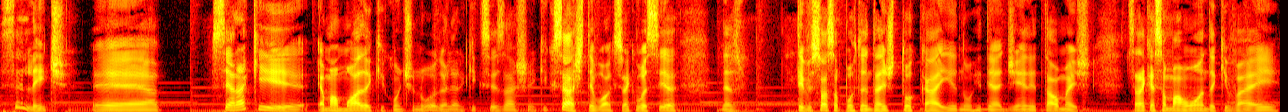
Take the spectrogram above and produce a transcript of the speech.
Excelente. É, Será que é uma moda que continua, galera? O que, que vocês acham aí? O que, que você acha, Tevox? Será que você né, teve só essa oportunidade de tocar aí no Hidden Agenda e tal, mas será que essa é uma onda que vai,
